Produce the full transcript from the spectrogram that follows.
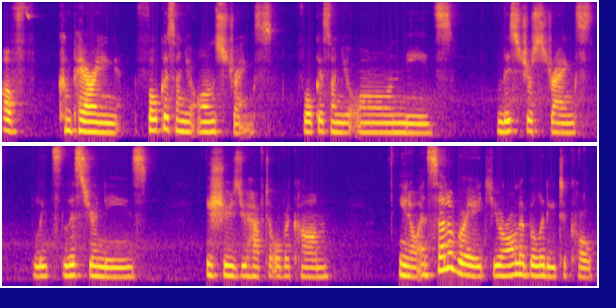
of comparing, focus on your own strengths Focus on your own needs. List your strengths, list, list your needs, issues you have to overcome, you know, and celebrate your own ability to cope.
